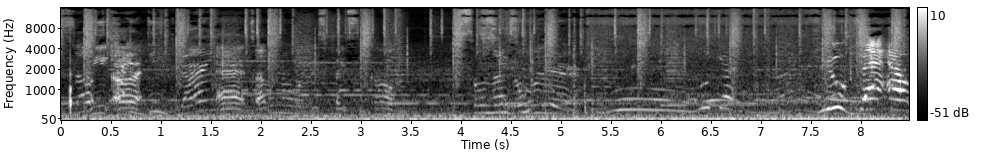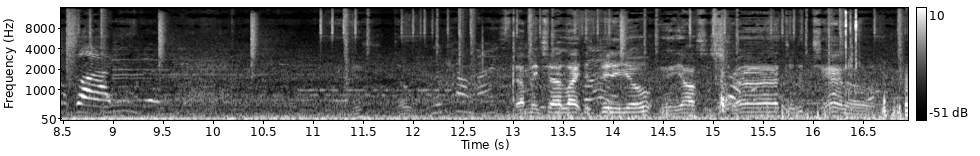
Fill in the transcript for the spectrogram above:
So We are at I don't know what this place is called. It's so nice over there. Look at you that out, guys. Look how nice. Y'all make sure y'all like this video and y'all subscribe to the channel.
